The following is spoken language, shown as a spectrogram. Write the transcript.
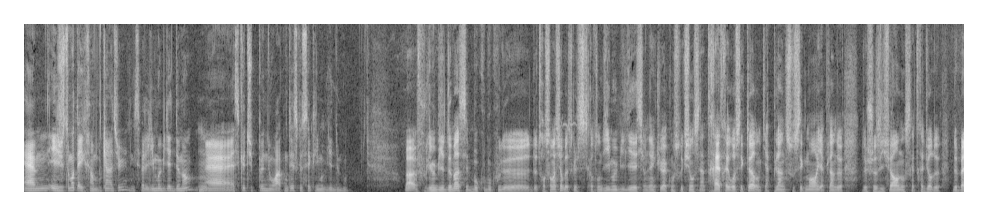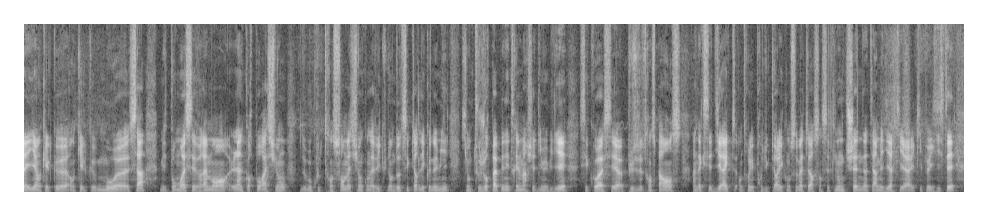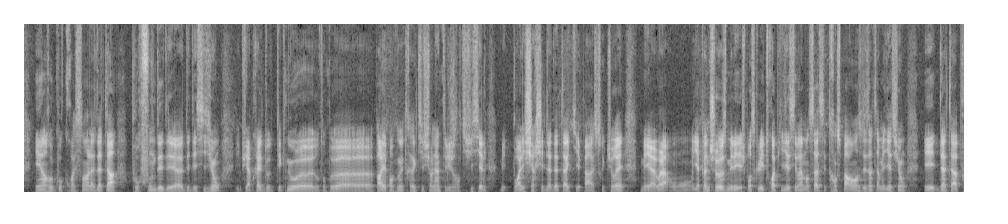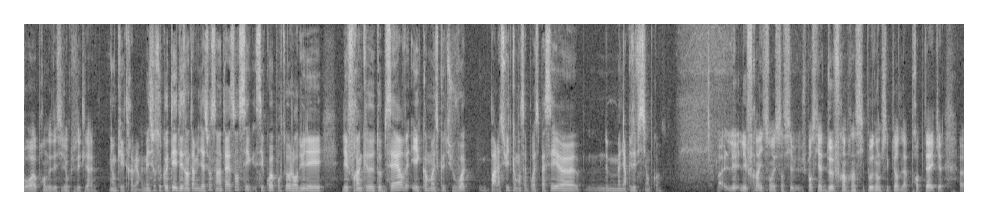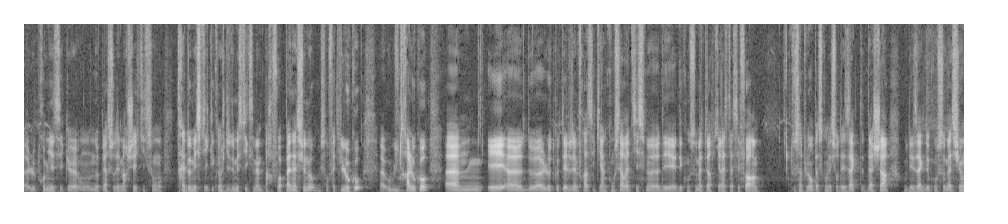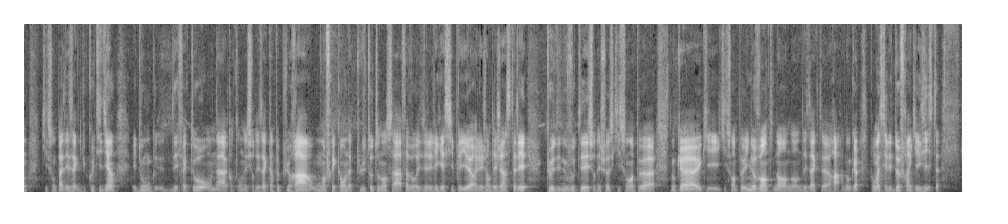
Euh, et justement, tu as écrit un bouquin là-dessus qui s'appelle L'immobilier de demain. Euh, Est-ce que tu peux nous raconter ce que c'est que l'immobilier de demain? Bah, L'immobilier de demain, c'est beaucoup, beaucoup de, de transformations parce que quand on dit immobilier, si on y inclut la construction, c'est un très, très gros secteur. Donc, il y a plein de sous-segments, il y a plein de, de choses différentes. Donc, ce serait très dur de, de balayer en quelques, en quelques mots euh, ça. Mais pour moi, c'est vraiment l'incorporation de beaucoup de transformations qu'on a vécues dans d'autres secteurs de l'économie qui n'ont toujours pas pénétré le marché de l'immobilier. C'est quoi? C'est euh, plus de transparence, un accès direct entre les producteurs et les consommateurs sans cette longue chaîne d'intermédiaires qui, euh, qui peut exister et un recours croissant à la data pour fonder des, euh, des décisions. Et puis après, d'autres technos euh, dont on peut euh, parler. Par exemple, on est très actifs sur l'intelligence artificielle, mais pour aller chercher de la data qui n'est pas structurée. Mais euh, voilà, il y a plein de choses. Mais les- je pense que les trois piliers, c'est vraiment ça c'est transparence, désintermédiation et data pour euh, prendre des décisions plus éclairées. Ok, très bien. Mais sur ce côté désintermédiation, c'est intéressant. C'est c'est quoi pour toi aujourd'hui les, les freins que tu observes et comment est-ce que tu vois par la suite comment ça pourrait se passer euh, de manière plus efficiente quoi Bah, les, freins, ils sont essentiels. Je pense qu'il y a deux freins principaux dans le secteur de la PropTech. Euh, le premier, c'est qu'on opère sur des marchés qui sont très domestiques. Et quand je dis domestiques, c'est même parfois pas nationaux, ils sont en fait locaux euh, ou ultra locaux. Euh, et de l'autre côté, le deuxième frein, c'est qu'il y a un conservatisme des consommateurs qui reste assez fort. Tout simplement parce qu'on est sur des actes d'achat ou des actes de consommation qui ne sont pas des actes du quotidien. Et donc, de facto, on a, quand on est sur des actes un peu plus rares ou moins fréquents, on a plutôt tendance à favoriser les legacy players et les gens déjà installés que des nouveautés sur des choses qui sont un peu, euh, donc, euh, qui, sont un peu innovantes dans, des actes euh, rares. Donc, pour moi, c'est les deux freins qui existent.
